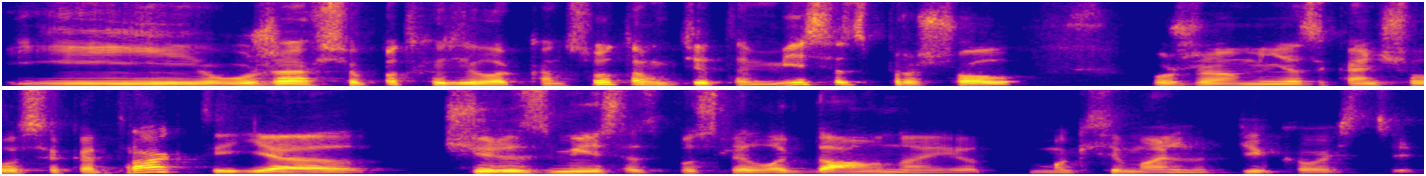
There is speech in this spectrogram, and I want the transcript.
И уже все подходило к концу, там где-то месяц прошел, уже у меня заканчивался контракт, и я через месяц после локдауна и максимально пиковости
